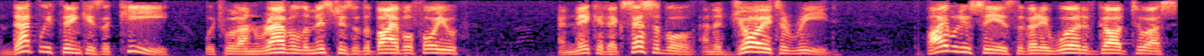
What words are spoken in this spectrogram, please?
that, we think, is the key which will unravel the mysteries of the Bible for you and make it accessible and a joy to read. The Bible, you see, is the very Word of God to us,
